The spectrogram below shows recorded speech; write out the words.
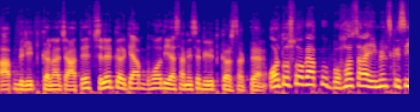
आप डिलीट करना चाहते हैं। सिलेक्ट करके आप बहुत ही आसानी से डिलीट कर सकते हैं। और दोस्तों, अगर आपको बहुत सारा ईमेल्स किसी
